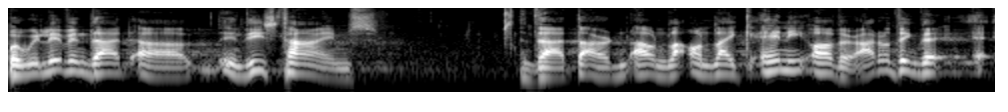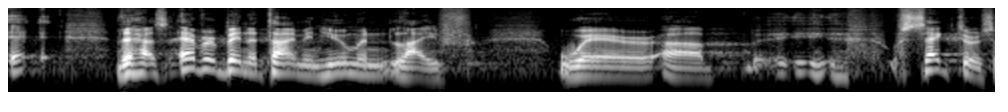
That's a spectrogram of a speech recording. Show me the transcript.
But we live in that, uh, in these times, that are unlike any other. I don't think that eh, eh, there has ever been a time in human life where uh, sectors,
